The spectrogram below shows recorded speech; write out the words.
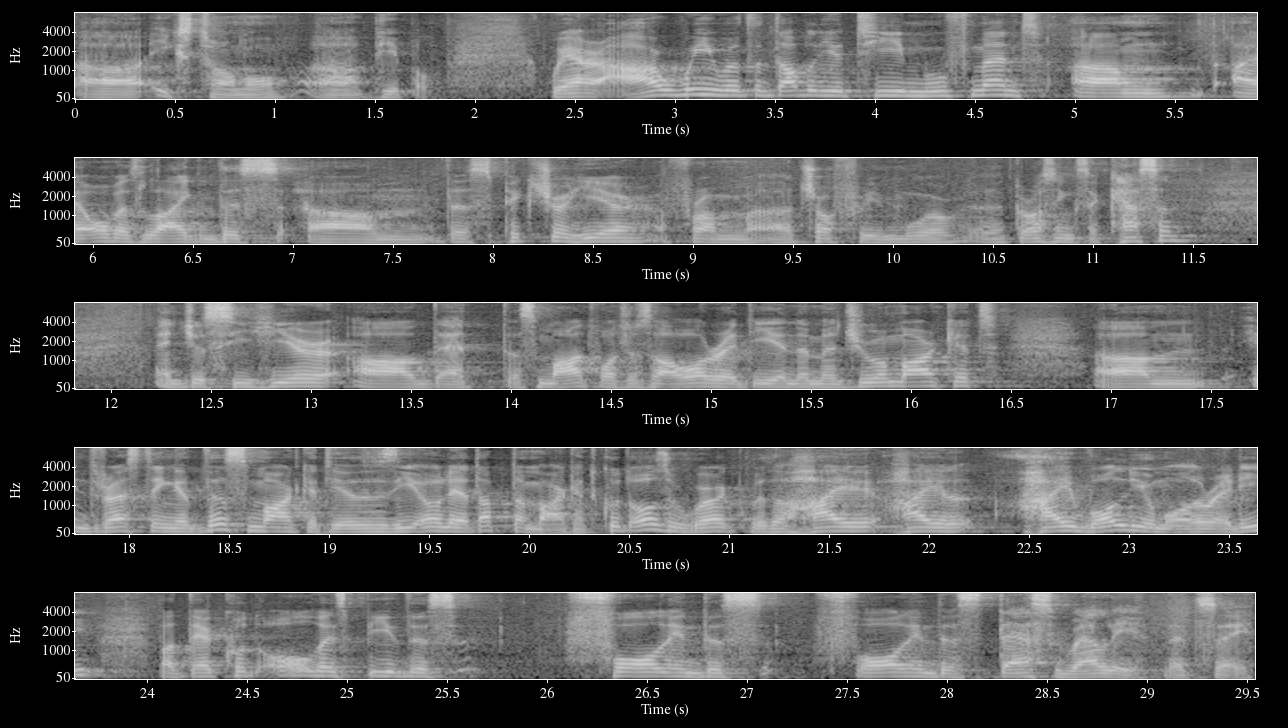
uh, external uh, people. Where are we with the WT movement? Um, I always like this, um, this picture here from uh, Geoffrey Moore uh, crossing the chasm. And you see here uh, that the smartwatches are already in the mature market. Um, interesting in this market is the early adopter market, could also work with a high, high, high volume already, but there could always be this fall in this fall in this death valley, let's say,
